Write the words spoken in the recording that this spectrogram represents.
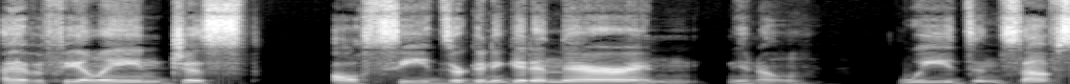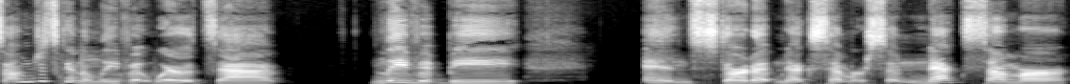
I have a feeling just all seeds are going to get in there and, you know, weeds and stuff. So I'm just going to leave it where it's at, leave it be, and start up next summer. So next summer,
